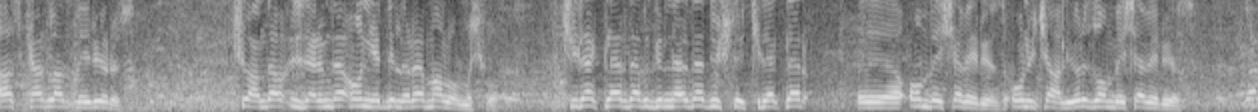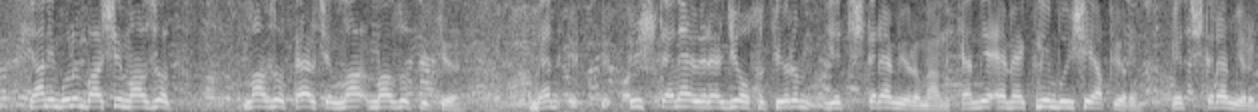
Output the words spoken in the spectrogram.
az karla veriyoruz. Şu anda üzerimde 17 lira mal olmuş bu. Çilekler de bugünlerde düştü. Çilekler e, 15'e veriyoruz. 13'e alıyoruz, 15'e veriyoruz. Yani bunun başı mazot. Mazot her şey ma- mazot bitiyor. Ben üç tane öğrenci okutuyorum, yetiştiremiyorum yani. Kendi emekliyim bu işi yapıyorum. Yetiştiremiyorum.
